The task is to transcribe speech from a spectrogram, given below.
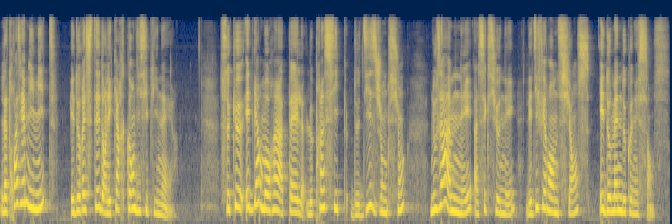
La troisième limite est de rester dans les carcans disciplinaires. Ce que Edgar Morin appelle le principe de disjonction nous a amené à sectionner les différentes sciences et domaines de connaissances.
